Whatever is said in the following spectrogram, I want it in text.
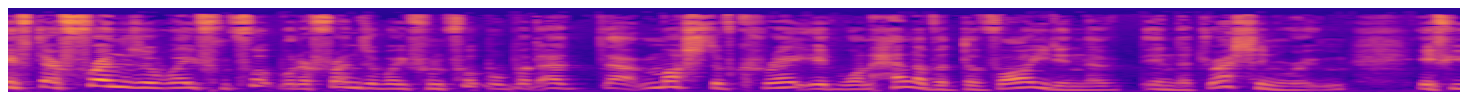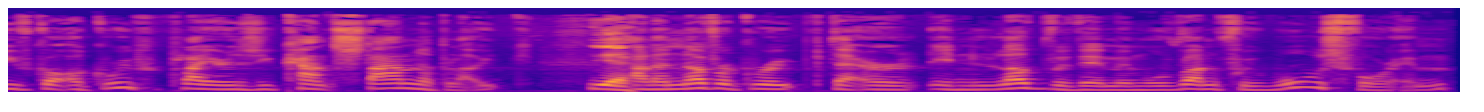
if they're friends away from football, they're friends away from football. But that, that must have created one hell of a divide in the in the dressing room. If you've got a group of players who can't stand the bloke, Yeah. and another group that are in love with him and will run through walls for him.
